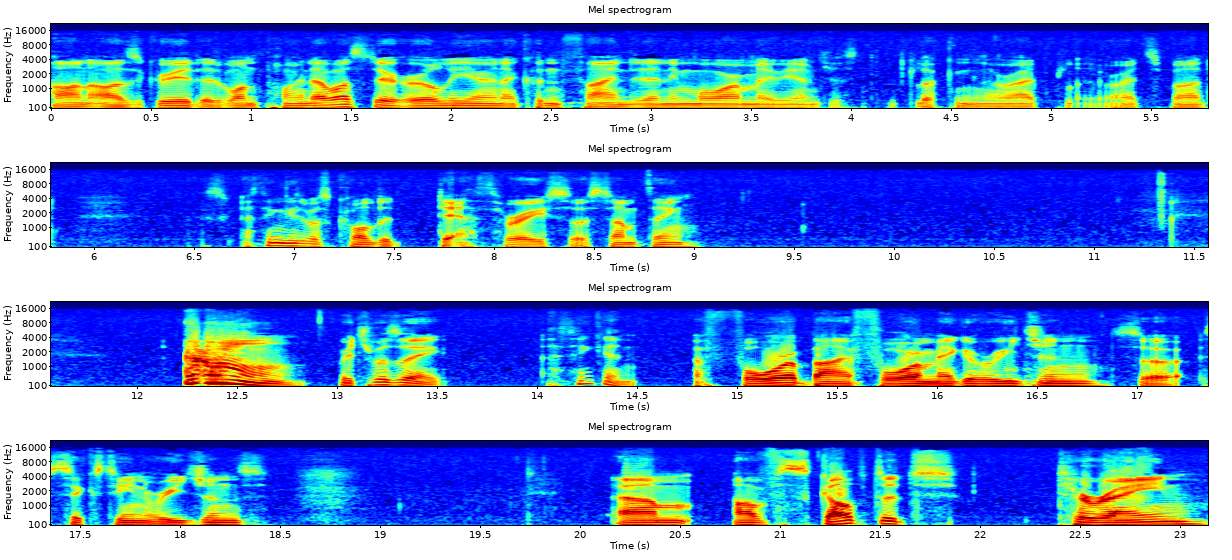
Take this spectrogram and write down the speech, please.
on Osgrid at one point. I was there earlier and I couldn't find it anymore. Maybe I'm just looking in the right right spot. I think it was called a death race or something. Which was a, I think an, a 4 by 4 mega region, so 16 regions um, of sculpted terrain.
